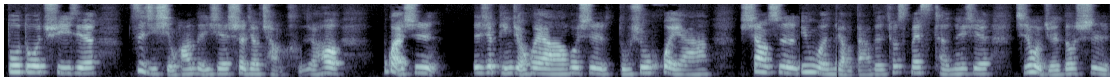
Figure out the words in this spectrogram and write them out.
多多去一些自己喜欢的一些社交场合。然后，不管是那些品酒会啊，或是读书会啊，像是英文表达的 Toastmaster 那些，其实我觉得都是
